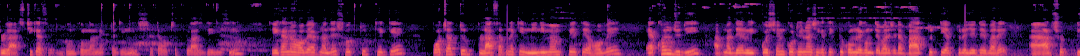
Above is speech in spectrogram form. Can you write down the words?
প্লাস ঠিক আছে? ভুল করলাম একটা জিনিস, সেটা হচ্ছে প্লাস দিয়ে দিছি। তো এখানে হবে আপনাদের সত্তর থেকে পঁচাত্তর প্লাস আপনাকে মিনিমাম পেতে হবে। এখন যদি আপনাদের ওই কোশ্চেন কঠিন হয়, সেক্ষেত্রে একটু কমলে কমতে পারে, সেটা বাহাত্তর, তিয়াত্তরে যেতে পারে, আটষট্টি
